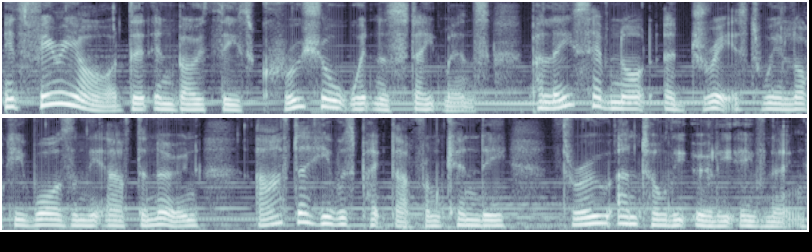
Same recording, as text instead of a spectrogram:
It's very odd that in both these crucial witness statements, police have not addressed where Lachie was in the afternoon after he was picked up from Kindy through until the early evening.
